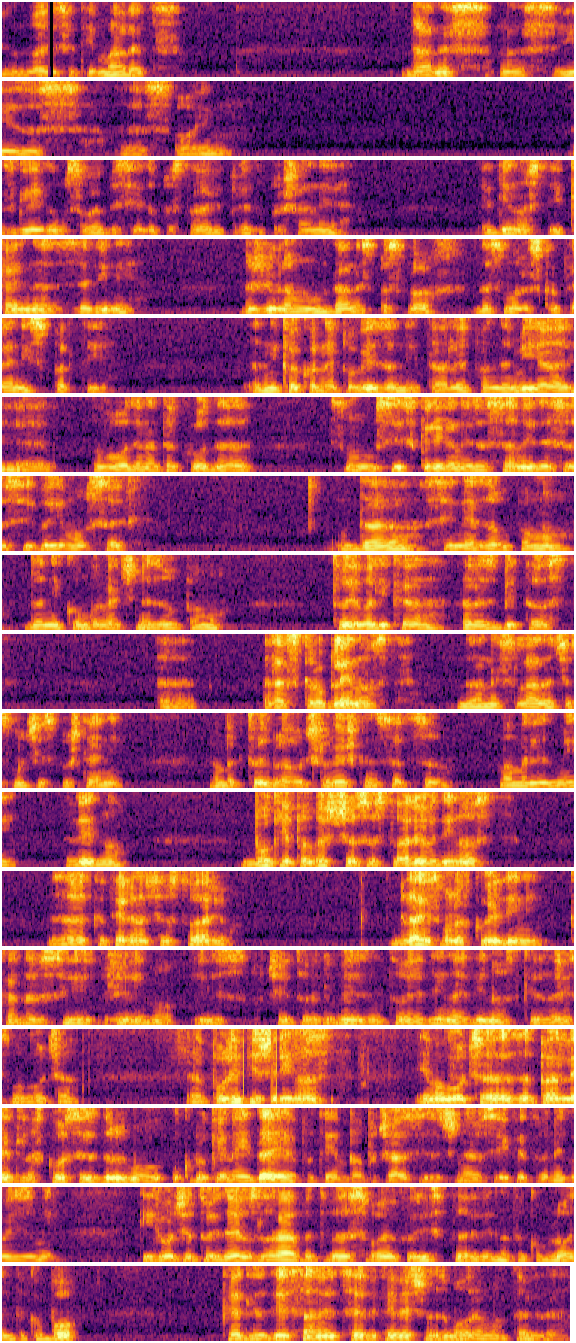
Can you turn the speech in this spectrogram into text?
27. marec, danes nas Jezus s svojim zgledom, svojo besedo postavi pred vprašanje edinosti, kaj nas zedini. Doživljamo danes pa sploh, da smo razkropljeni, sprti, nikakor ne povezani. Tale pandemija je vodena tako, da smo vsi skregani z vsemi, da se vsi bojimo vseh, da si ne zaupamo, da nikomur več ne zaupamo. To je velika razbitost, razkropljenost danes vlada, če smo čisto pošteni. Ampak to je bilo v človeškem srcu, ima med ljudmi vedno. Bog je pa ves čas ustvarjal edinost, zaradi katere nas je ustvaril. Kdaj smo lahko edini? Kadar vsi živimo iz očetove ljubezni. To je edina edinost, ki je zares mogoča. politična edinost je mogoča za par let. Lahko se združimo okrog ene ideje, potem pa počasi začnejo sekati ven egoizmi, ki hočejo to idejo zlorabiti v svojo korist. To je vedno tako bilo in tako bo. Ker ljudje sami od sebe kaj več ne zmoremo, tako da,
